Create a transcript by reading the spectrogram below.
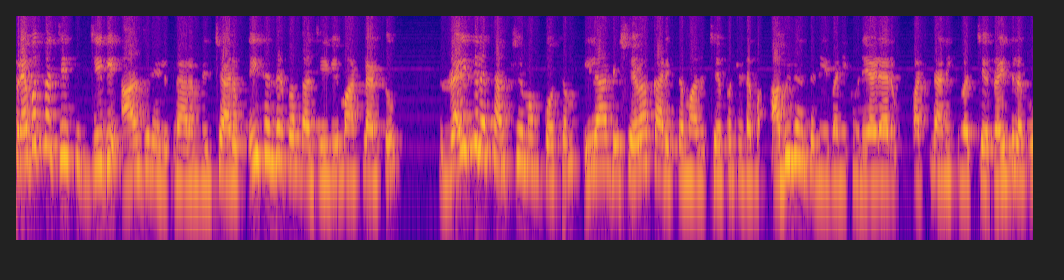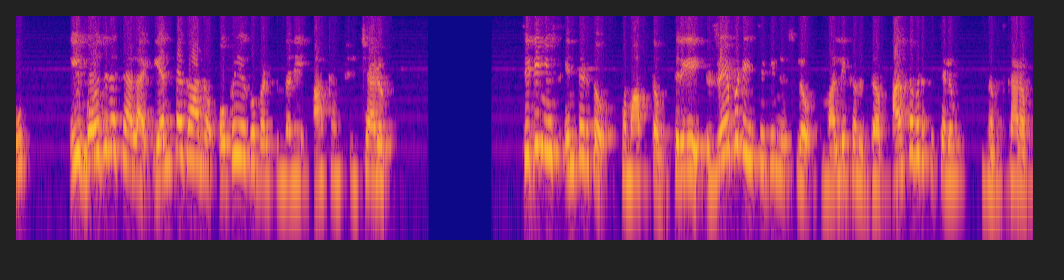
ప్రభుత్వ చీఫ్ జీవి ఆంజనేయులు ప్రారంభించారు. ఈ సందర్భంగా జీవి మాట్లాడుతూ రైతుల సంక్షేమం కోసం ఇలాంటి సేవా కార్యక్రమాలు చేపట్టడం అభినందనీయమని కొనియాడారు. పట్టణానికి వచ్చే రైతులకు ఈ భోజనశాల ఎంతగానో ఉపయోగపడుతుందని ఆకాంక్షించారు. సిటీ న్యూస్ ఇంతటితో సమాప్తం. తిరిగి రేపటి సిటీ న్యూస్లో మళ్ళీ కలుద్దాం. అంతవరకు సెలవు. నమస్కారం.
